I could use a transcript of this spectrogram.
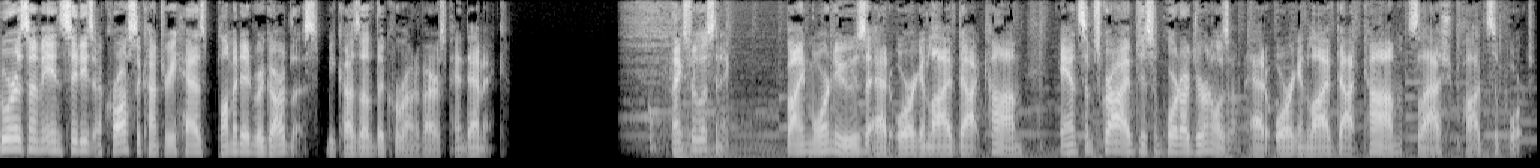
Tourism in cities across the country has plummeted regardless because of the coronavirus pandemic. Thanks for listening. Find more news at OregonLive.com and subscribe to support our journalism at OregonLive.com slash pod support.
